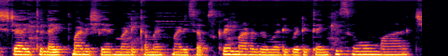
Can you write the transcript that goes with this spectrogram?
ಇಷ್ಟ ಆಯಿತು ಲೈಕ್ ಮಾಡಿ ಶೇರ್ ಮಾಡಿ ಕಮೆಂಟ್ ಮಾಡಿ ಸಬ್ಸ್ಕ್ರೈಬ್ ಮಾಡೋದು ಮರಿಬೇಡಿ. ಥ್ಯಾಂಕ್ ಯು ಸೋ ಮಚ್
